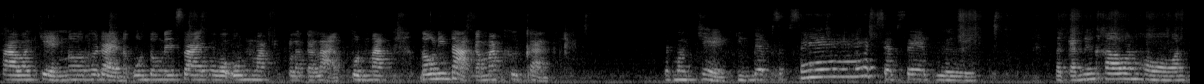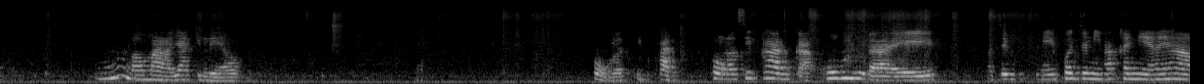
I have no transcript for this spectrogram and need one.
ถ้าว่าแกงเนอเธอใดนะอ้นต้องได้ใส่เพราะว่าอ้นมักล้วก็หลายคนมักน้องนิดาก็มักคือกัน แต่มาแขกกินแบบแซ่บแซ่บเลย แต่กันนึ่งข้าวมันหอนอืมเรามายากกินแล้วผงละสิบพัน ผงละสิบพันกะคุ้มอยู่ใดมันจะมีเพิ่นจะมีพักขะแยงให้เฮา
